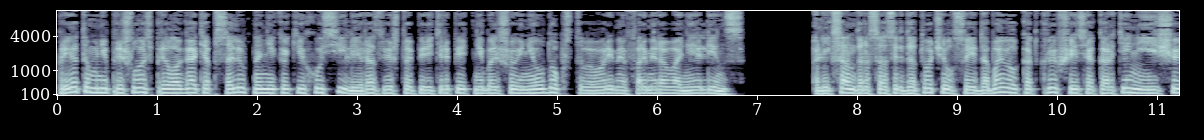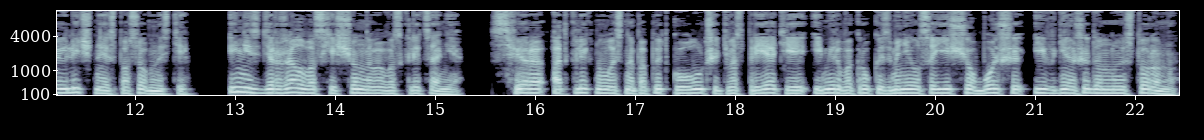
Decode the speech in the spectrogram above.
При этом не пришлось прилагать абсолютно никаких усилий, разве что перетерпеть небольшое неудобство во время формирования линз. Александр сосредоточился и добавил к открывшейся картине еще и личные способности, и не сдержал восхищенного восклицания. Сфера откликнулась на попытку улучшить восприятие, и мир вокруг изменился еще больше и в неожиданную сторону.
